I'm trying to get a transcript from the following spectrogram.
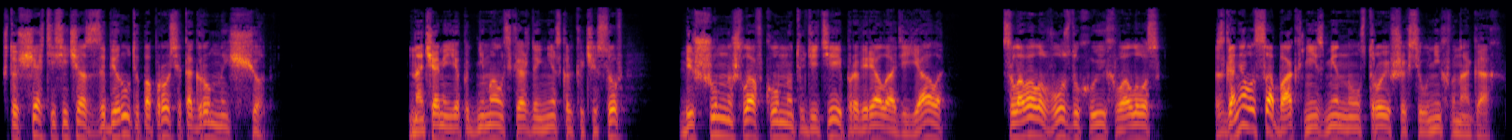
что счастье сейчас заберут и попросят огромный счет. Ночами я поднималась каждые несколько часов, бесшумно шла в комнату детей, проверяла одеяло, целовала воздух у их волос, сгоняла собак, неизменно устроившихся у них в ногах.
